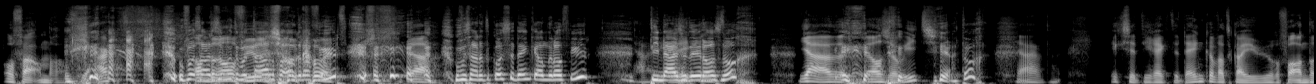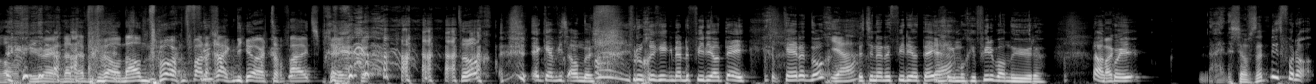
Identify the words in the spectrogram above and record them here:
of uh, anderhalf jaar. Hoeveel zouden ze moeten betalen voor anderhalf uur? ja, Hoeveel zou het kosten, denk je, anderhalf uur? ja, 10.000 euro alsnog? Ja, wel zoiets. Ja, toch? Ja, ik zit direct te denken, wat kan je huren voor anderhalf uur? En dan heb ik wel een antwoord, maar dan ga ik niet hardop uitspreken. Toch? Ik heb iets anders. Vroeger ging ik naar de videotheek. Ken je dat nog? Ja. Dat je naar de videotheek Ja. ging, mocht je videobanden huren. Nou, Maar- kon je... Nee, zelfs dat niet voor een... Kon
